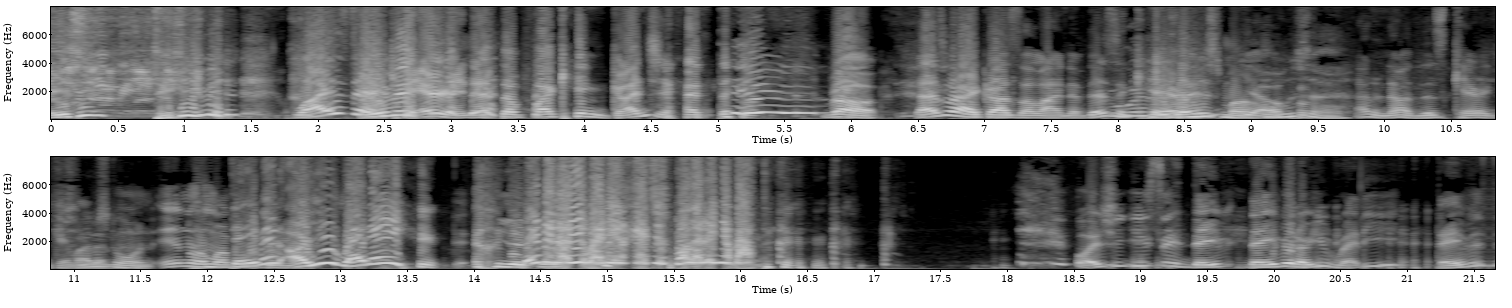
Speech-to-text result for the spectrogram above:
David. David, why is there David? Karen at the fucking gunshot thing? Bro, that's where I cross the line. If there's a Who is- is Karen, that his mom? yo, Who was that? I don't know. This Karen came She out was of going in on my David, boy. are you ready? Yeah, David, she- are you ready to catch this bullet in your mouth? Why should you say David? David, are you ready? David?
